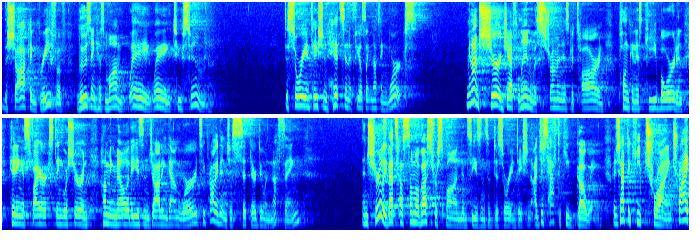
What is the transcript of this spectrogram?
the shock and grief of losing his mom way, way too soon. Disorientation hits and it feels like nothing works. I mean, I'm sure Jeff Lynne was strumming his guitar and plunking his keyboard and hitting his fire extinguisher and humming melodies and jotting down words. He probably didn't just sit there doing nothing. And surely that's how some of us respond in seasons of disorientation. I just have to keep going. I just have to keep trying. Try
